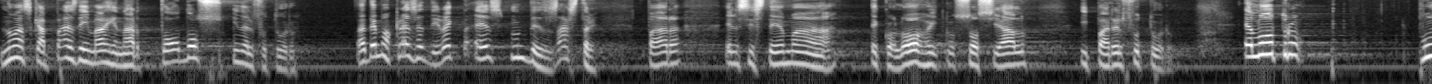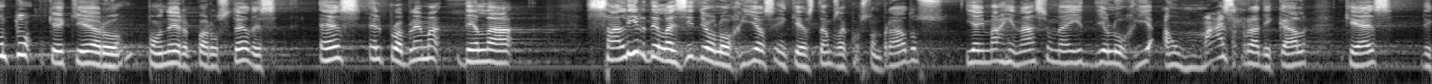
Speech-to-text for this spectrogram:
Não és capaz de imaginar todos no futuro. A democracia directa é um desastre para o sistema ecológico, social e para o futuro. O outro ponto que quero poner para vocês é o problema de la salir de las ideologias em que estamos acostumbrados e a imaginar-se uma ideologia aún mais radical que é de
